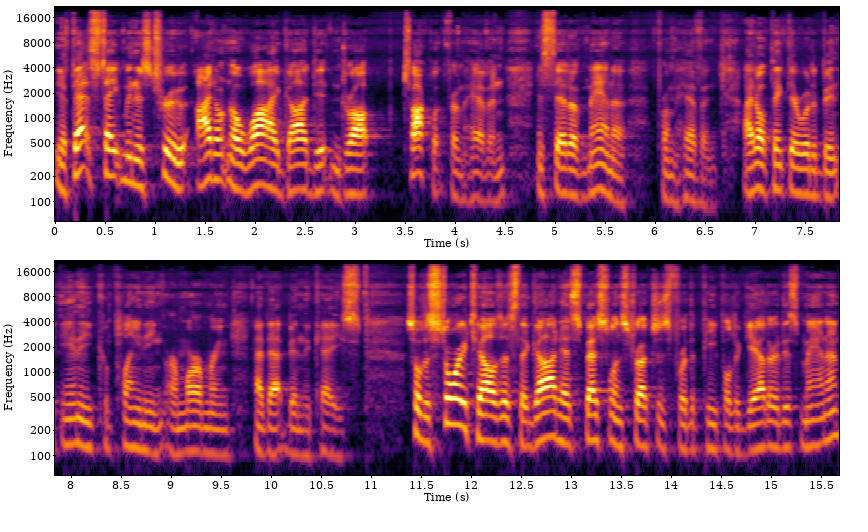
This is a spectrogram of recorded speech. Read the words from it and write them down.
If that statement is true, I don't know why God didn't drop chocolate from heaven instead of manna from heaven. I don't think there would have been any complaining or murmuring had that been the case. So the story tells us that God has special instructions for the people to gather this manna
